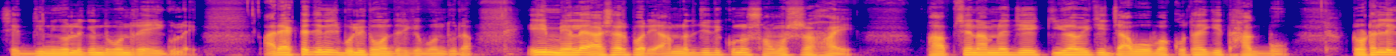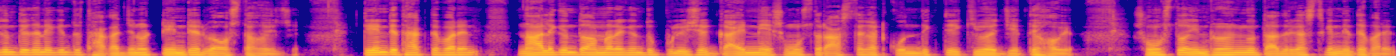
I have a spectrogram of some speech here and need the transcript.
সেই দিনগুলো কিন্তু বন্ধুরা এইগুলোই। আর একটা জিনিস বলি তোমাদেরকে বন্ধুরা, এই মেলায় আসার পরে আপনাদের যদি কোনো সমস্যা হয় ভাবছেন আমরা যে কীভাবে কি যাব বা কোথায় কি থাকব। টোটালি কিন্তু এখানে কিন্তু থাকার জন্য টেন্টের ব্যবস্থা হয়েছে। টেন্টে থাকতে পারেন, নাহলে কিন্তু আপনারা কিন্তু পুলিশের গাইড নিয়ে সমস্ত রাস্তাঘাট কোন দিক থেকে কীভাবে যেতে হবে, সমস্ত ইনফরমেশন কিন্তু তাদের কাছ থেকে নিতে পারেন।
